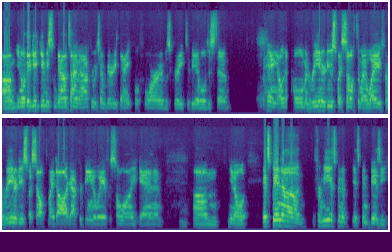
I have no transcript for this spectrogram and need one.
um, you know, they did give me some downtime after, which I'm very thankful for. It was great to be able just to hang out at home and reintroduce myself to my wife and reintroduce myself to my dog after being away for so long again. And um, you know, it's been uh, for me, it's been a, it's been busy,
